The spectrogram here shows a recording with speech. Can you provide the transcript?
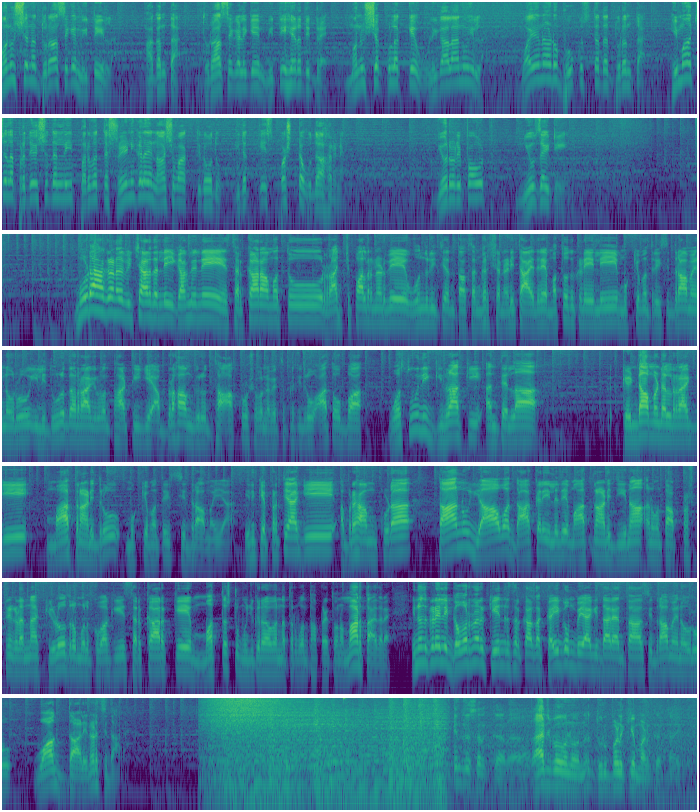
ಮನುಷ್ಯನ ದುರಾಸೆಗೆ ಮಿತಿ ಇಲ್ಲ. ಹಾಗಂತ ದುರಾಸೆಗಳಿಗೆ ಮಿತಿ ಹೇರದಿದ್ರೆ ಮನುಷ್ಯ ಕುಲಕ್ಕೆ ಉಳಿಗಾಲನೂ ಇಲ್ಲ. ವಯನಾಡು ಭೂಕುಸಿತದ ದುರಂತ ಹಿಮಾಚಲ ಪ್ರದೇಶದಲ್ಲಿ ಪರ್ವತ ಶ್ರೇಣಿಗಳೇ ನಾಶವಾಗ್ತಿರೋದು ಇದಕ್ಕೆ ಸ್ಪಷ್ಟ ಉದಾಹರಣೆ. Bureau report, news eighteen. MUDA ಹಗರಣದ ವಿಚಾರದಲ್ಲಿ ಈಗಾಗಲೇ ಸರ್ಕಾರ ಮತ್ತು ರಾಜ್ಯಪಾಲರ ನಡುವೆ ಒಂದು ರೀತಿಯಂತಹ ಸಂಘರ್ಷ ನಡೀತಾ ಇದ್ರೆ ಮತ್ತೊಂದು ಕಡೆಯಲ್ಲಿ ಮುಖ್ಯಮಂತ್ರಿ ಸಿದ್ದರಾಮಯ್ಯನವರು ಇಲ್ಲಿ ದೂರದಾರರಾಗಿರುವಂತಹ ಟಿ ಜೆ ಅಬ್ರಹಾಂ ವಿರುದ್ಧ ಆಕ್ರೋಶವನ್ನು ವ್ಯಕ್ತಪಡಿಸಿದ್ರು. ಆತ ಒಬ್ಬ ವಸೂಲಿ ಗಿರಾಕಿ ಅಂತೆಲ್ಲ ಕೆಂಡಾಮಂಡಲರಾಗಿ ಮಾತನಾಡಿದ್ರು ಮುಖ್ಯಮಂತ್ರಿ ಸಿದ್ದರಾಮಯ್ಯ. ಇದಕ್ಕೆ ಪ್ರತಿಯಾಗಿ ಅಬ್ರಹಾಂ ಕೂಡ ತಾನು ಯಾವ ದಾಖಲೆ ಇಲ್ಲದೆ ಮಾತನಾಡಿದ್ದೀನಾ ಅನ್ನುವಂತಹ ಪ್ರಶ್ನೆಗಳನ್ನು ಕೇಳೋದ್ರ ಮೂಲಕವಾಗಿ ಸರ್ಕಾರಕ್ಕೆ ಮತ್ತಷ್ಟು ಮುಜುಗರವನ್ನು ತರುವಂತಹ ಪ್ರಯತ್ನವನ್ನು ಮಾಡ್ತಾ ಇದ್ದಾರೆ. ಇನ್ನೊಂದು ಕಡೆಯಲ್ಲಿ ಗವರ್ನರ್ ಕೇಂದ್ರ ಸರ್ಕಾರದ ಕೈಗೊಂಬೆಯಾಗಿದ್ದಾರೆ ಅಂತ ಸಿದ್ದರಾಮಯ್ಯನವರು ವಾಗ್ದಾಳಿ ನಡೆಸಿದ್ದಾರೆ. ಕೇಂದ್ರ ಸರ್ಕಾರ ರಾಜಭವನವನ್ನು ದುರ್ಬಳಕೆ ಮಾಡ್ಕೊತಾ ಇದೆ.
